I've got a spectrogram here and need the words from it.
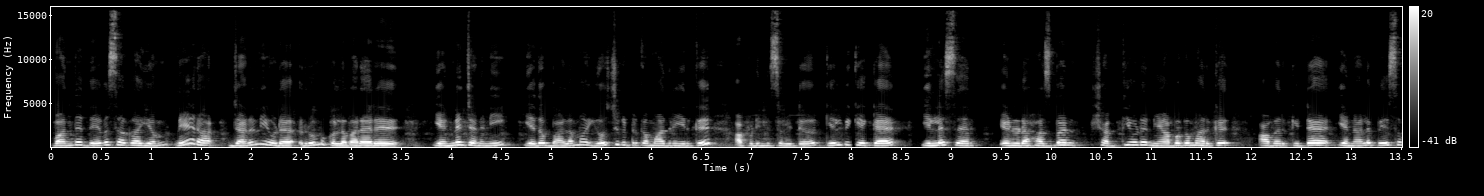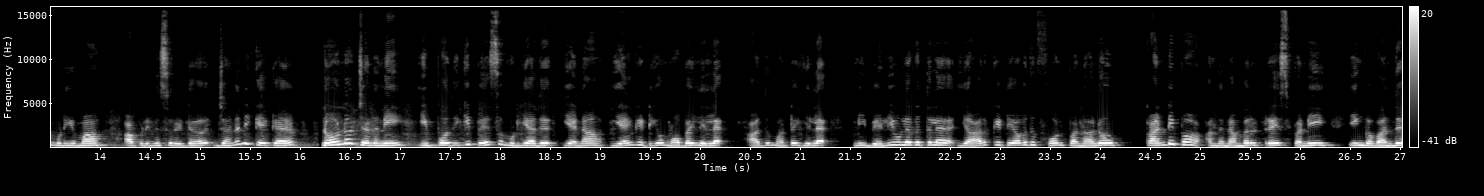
வந்த தேவசகாயம் நேரா ஜனனியோட ரூமுக்குள்ள வராரு. என்ன ஜனனி? ஏதோ பலமா யோசிச்சுக்கிட்டு இருக்க மாதிரி இருக்கு அப்படின்னு சொல்லிட்டு கேள்வி கேட்க இல்லை சார் என்னோட ஹஸ்பண்ட் சக்தியோட ஞாபகமாக இருக்கு. அவர்கிட்ட என்னால் பேச முடியுமா? அப்படின்னு சொல்லிட்டு ஜனனி கேட்க நோனோ ஜனனி இப்போதைக்கு பேச முடியாது. ஏன்னா என்கிட்டயும் மொபைல் இல்லை. அது மட்டும் இல்லை. நீ வெளி உலகத்தில் யார்கிட்டயாவது ஃபோன் பண்ணாலும் கண்டிப்பாக அந்த நம்பரை ட்ரேஸ் பண்ணி இங்கே வந்து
